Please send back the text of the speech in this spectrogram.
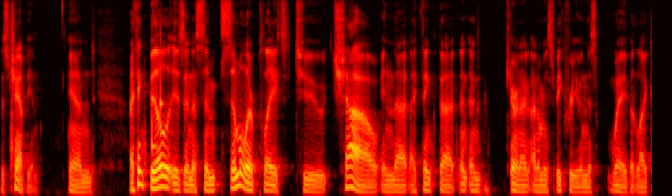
this champion, and I think Bill is in a sim- similar place to Chao in that I think that, and, and Kieran, I, I don't mean to speak for you in this way, but like,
